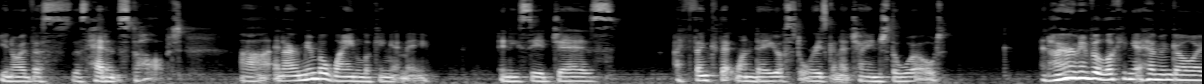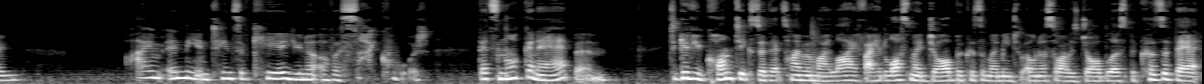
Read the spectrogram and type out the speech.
you know, this, this hadn't stopped. Uh, and I remember Wayne looking at me and he said, Jazz, I think that one day your story is going to change the world. And I remember looking at him and going, I'm in the intensive care unit of a psych ward. That's not going to happen. To give you context of that time in my life, I had lost my job because of my mental illness, so I was jobless. Because of that,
